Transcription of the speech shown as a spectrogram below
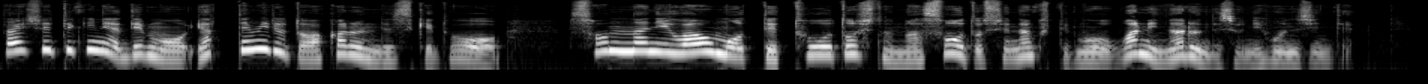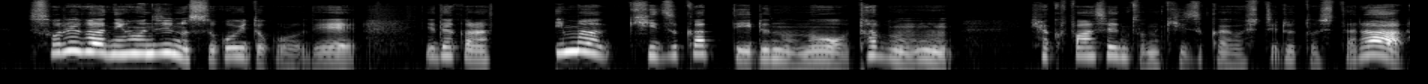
最終的にはでもやってみるとわかるんですけどそんなに和を持って尊しとなそうとしなくても和になるんですよ日本人って。それが日本人のすごいところででだから今気遣っているのの多分100%の気遣いをしてるとしたら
